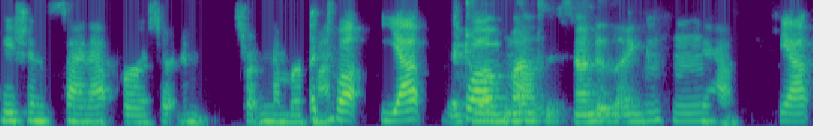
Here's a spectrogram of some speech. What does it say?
patients sign up for a certain, certain number of A months? 12, yep, 12, 12, months, months. it sounded like. Mhm. Yeah. Yep.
